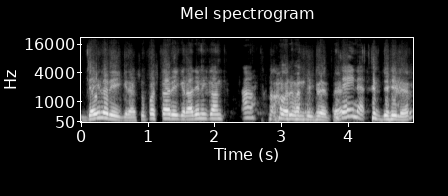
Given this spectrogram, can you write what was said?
ஜெயிலர் இருக்கிறார். சூப்பர் ஸ்டார் இருக்கிற ரஜினிகாந்த். அவர் வந்திருக்கிறார் ஜெயிலர் ஜெயிலர்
